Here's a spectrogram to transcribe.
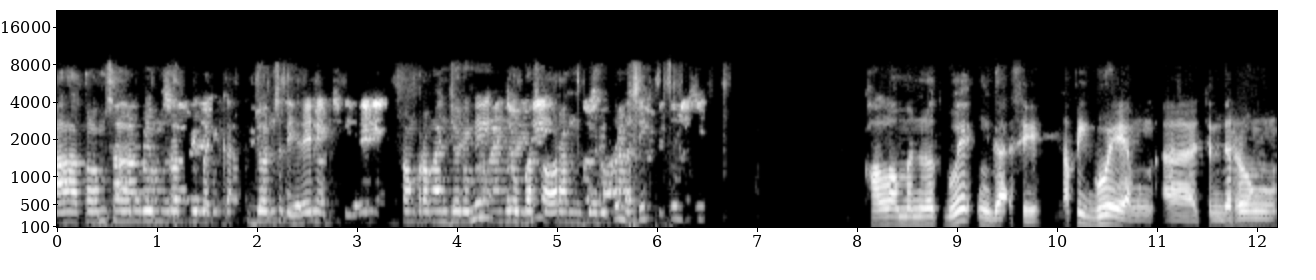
Ah, kalau misalnya dari menurut pribadi Kak John sendiri nih, tongkrongan John ini ini seorang John itu nggak sih? Kalau menurut gue enggak sih, tapi gue yang eh, cenderung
